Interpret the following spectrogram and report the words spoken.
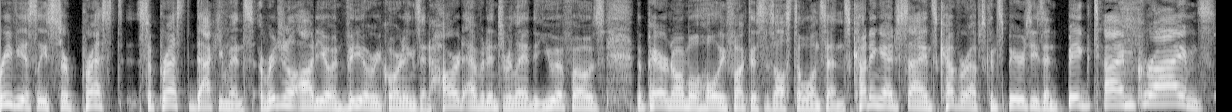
previously suppressed, suppressed documents, original audio and video recordings, and hard evidence related to UFOs, the paranormal. Holy fuck, this is all still one sentence. Cutting edge science, cover ups, conspiracies, and big time crimes.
